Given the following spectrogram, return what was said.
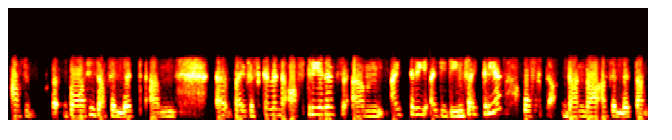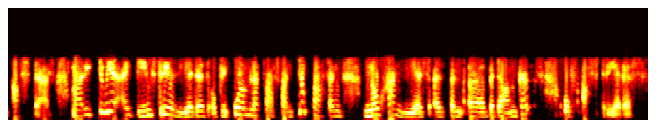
as basis as 'n lid um uh, by verskillende aftredes um uittree uit die diens uittree of dan daar as 'n lid dan afsterf. Maar die twee uitdienstree redes op die oomblik was van toepassing nog gaan wees is uh, bedankings of aftredes.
